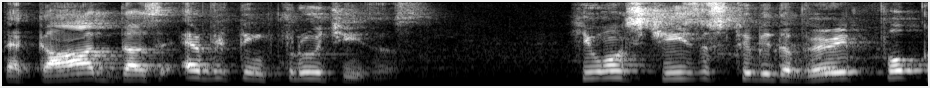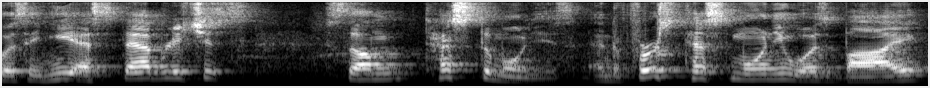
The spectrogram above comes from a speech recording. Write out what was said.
that God does everything through Jesus. He wants Jesus to be the very focus, and he establishes some testimonies. And the first testimony was by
